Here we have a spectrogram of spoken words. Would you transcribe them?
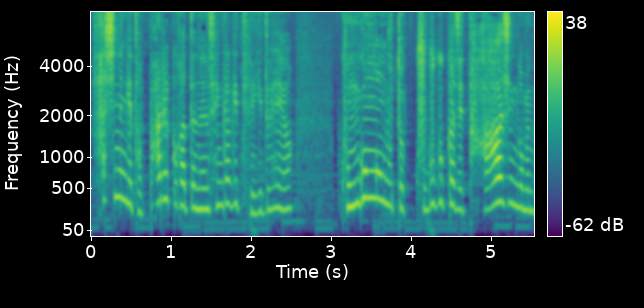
사시는 게 더 빠를 것 같다는 생각이 들기도 해요. 000부터 999까지 다 하신 거면,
